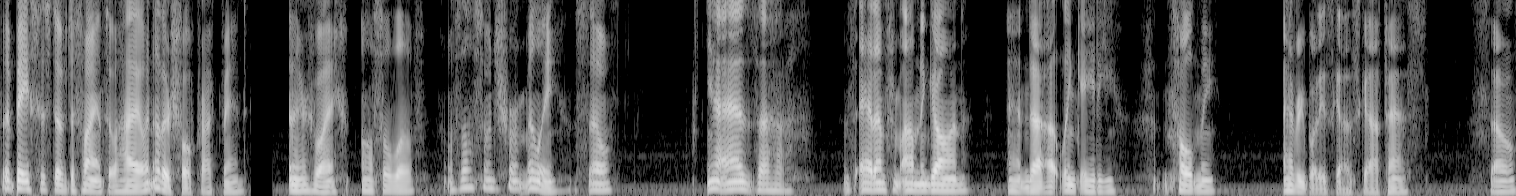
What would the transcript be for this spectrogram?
The bassist of Defiance, Ohio, another folk rock band. There, who I also love. was also in Short Millie. So, yeah, as uh, as Adam from Omnigone and uh, Link 80 told me, everybody's got a ska pass. So,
